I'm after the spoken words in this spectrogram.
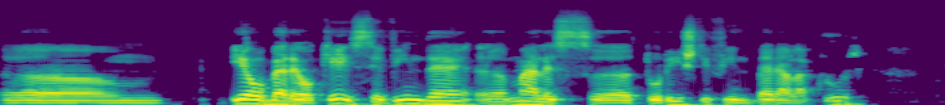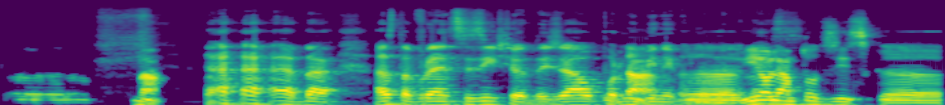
Uh, E o bere ok, se vinde, uh, mai ales uh, turiștii fiind berea la Cluj. Uh, Da, da, asta vreau să zic și eu, deja au pornit da. bine cu uh, numele. Eu le-am tot zis că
